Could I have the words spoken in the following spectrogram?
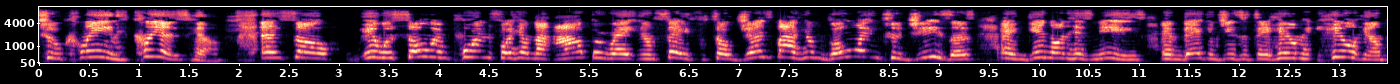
to clean, cleanse him. And so it was so important for him to operate in faith. So just by him going to Jesus and getting on his knees and begging Jesus to him heal him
